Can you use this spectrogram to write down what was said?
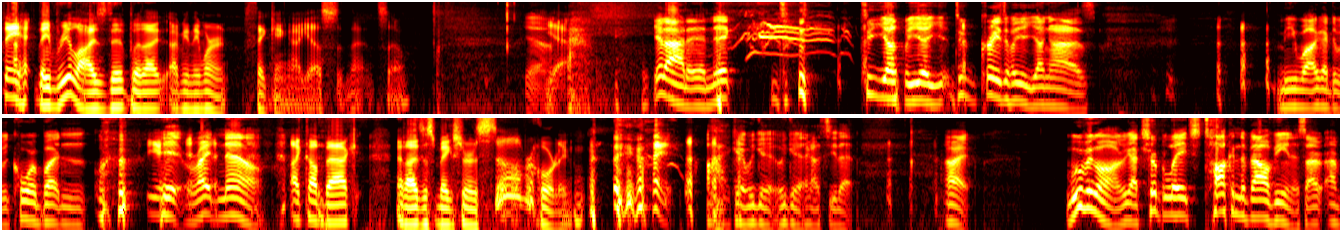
they, they realized it, but I, I mean, they weren't thinking, I guess, in that. So, yeah. yeah, Get out of here, Nick. too young for your, too crazy for your young eyes. Meanwhile, I got the record button hit right now. I come back and I just make sure it's still recording. right. All right, okay, we get it. We get it. I gotta see that. All right. Moving on, we got Triple H talking to Val Venis. I, I, I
